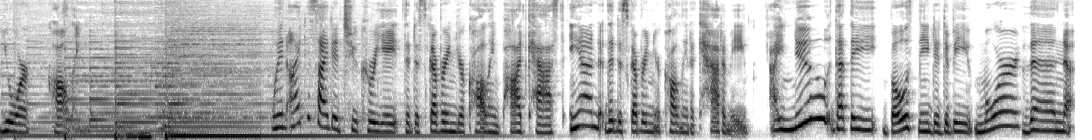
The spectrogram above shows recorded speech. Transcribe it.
your calling. When I decided to create the Discovering Your Calling podcast and the Discovering Your Calling Academy, I knew that they both needed to be more than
